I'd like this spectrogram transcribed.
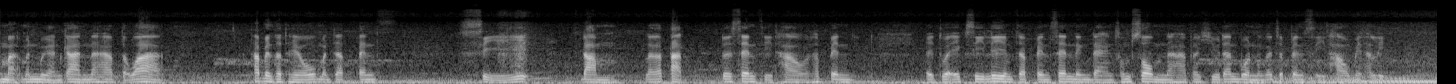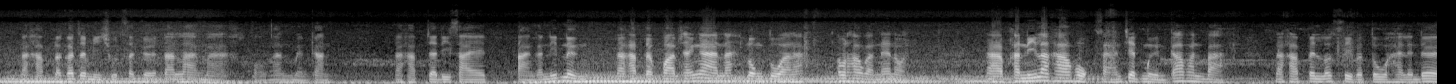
มอะมันเหมือนกันนะครับ แต่ว่าถ้าเป็นสเทลมันจะเป็นสีดำแล้วก็ตัดด้วยเส้นสีเทา ถ้าเป็นไอตัว X Series มันจะเป็นเส้นแดงส้มๆนะครับ แล้วคิ้วด้านบนมันก็จะเป็นสีเทาเมทัลลิกนะครับ แล้วก็จะมีชุดสเกิร์ตด้านล่างมาสองอันเหมือนกันนะครับ จะดีไซน์ต่างกันนิดนึงนะครับ แต่ความใช้งานนะลงตัวนะเท่าเท่าๆกันแน่นอน นะครับคันนี้ราคา 679,000 บาทนะครับ เป็นรถ 4 ประตู Highlander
